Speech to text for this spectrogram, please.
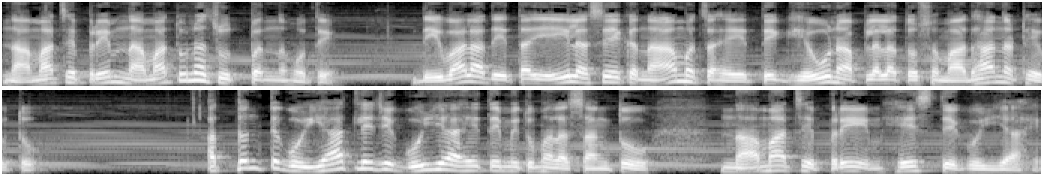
नामाचे प्रेम नामातूनच उत्पन्न होते. देवाला देता येईल असे एक नामच आहे ते घेऊन आपल्याला तो समाधान ठेवतो. अत्यंत गुह्यातले जे गुह्य आहे ते मी तुम्हाला सांगतो. नामाचे प्रेम हेच ते गुह्य आहे.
